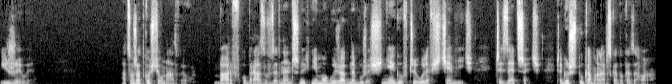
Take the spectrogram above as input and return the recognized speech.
i żyły. A co rzadkością nazwę? Barw obrazów zewnętrznych nie mogły żadne burze śniegów czy ulew ściemnić, czy zetrzeć, czego sztuka malarska dokazała.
